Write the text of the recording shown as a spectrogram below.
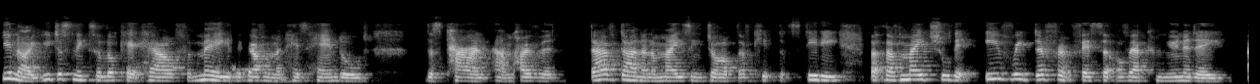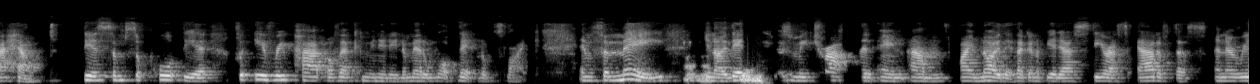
you know, you just need to look at how, for me, the government has handled this current um, COVID. They've done an amazing job. They've kept it steady, but they've made sure that every different facet of our community are helped there's some support there for every part of our community, no matter what that looks like. And for me, you know, that gives me trust, and, and um, I know that they're going to be able to steer us out of this in a really.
